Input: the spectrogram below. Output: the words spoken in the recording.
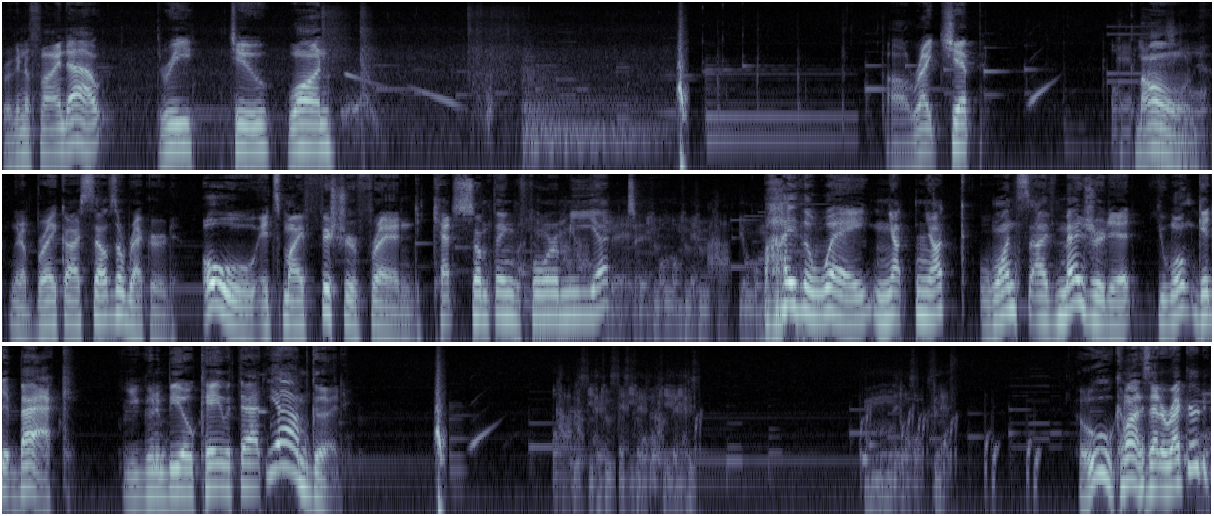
We're to find out. Three, two, one. All right, Chip. Come on. I'm to break ourselves a record. Oh, it's my fisher friend. Catch something for me yet? By the way, nyuk nyuk, once I've measured it, you won't get it back. You gonna be okay with that? Yeah, I'm good. Ooh, come on, is that a record?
